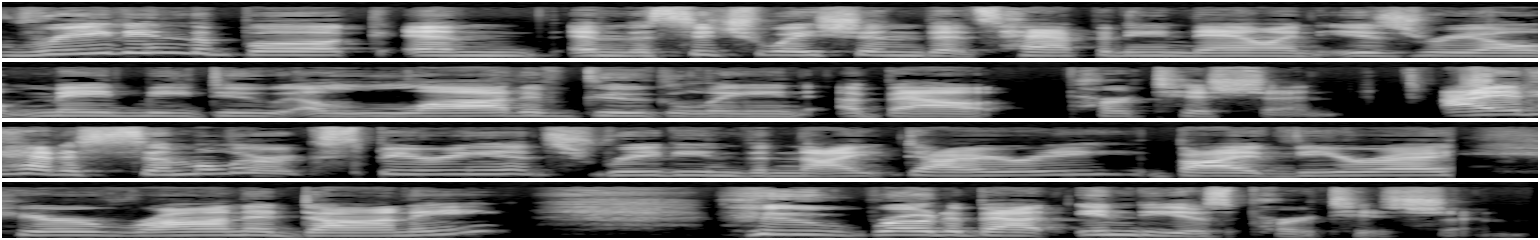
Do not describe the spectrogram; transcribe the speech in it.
Reading the book and and the situation that's happening now in Israel made me do a lot of googling about partition. I had had a similar experience reading The Night Diary by Veera Hiranandani, who wrote about India's partition.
